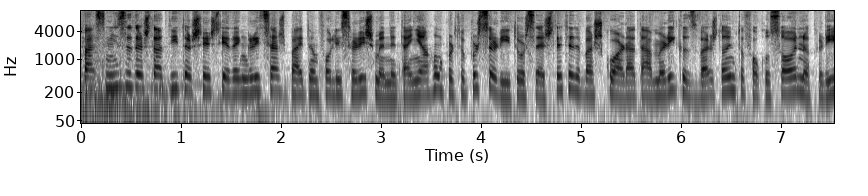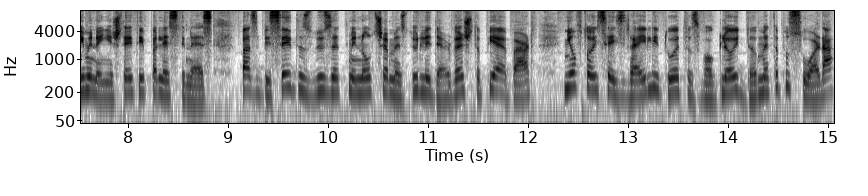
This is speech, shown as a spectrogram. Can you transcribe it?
Pas njëzet e shtatë ditësh heshtje dhe ngricash, Biden foli sërish me Netanyahun për të përsëritur se Shtetet e Bashkuara të Amerikës vazhdojnë të fokusohen në krijimin e një shteti palestinez. Pas bisedës dyzet minutëshe mes dy liderëve, Shtëpia e Bardhë njoftoi se Izraeli duhet të zvogëlojë dëmet e pësuara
